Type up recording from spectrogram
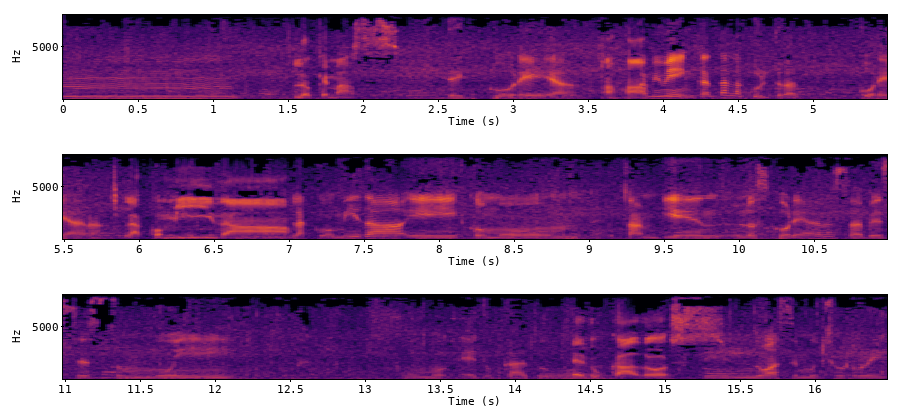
Mm, Lo que más. de Corea. Ajá. A mí me encanta la cultura coreana. La comida. La comida y como también los coreanos a veces son muy como educados. Educados. No hacen mucho ruido.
